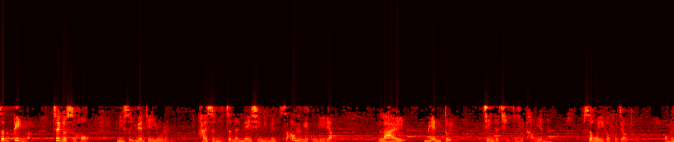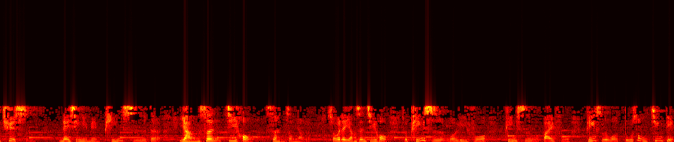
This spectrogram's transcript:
生病了，这个时候你是怨天尤人，还是你真的内心里面早有一股力量来面对、经得起这些考验呢？身为一个佛教徒，我们确实内心里面平时的养生积厚是很重要的。所谓的养生积厚，就平时我礼佛，平时我拜佛，平时我读诵经典。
